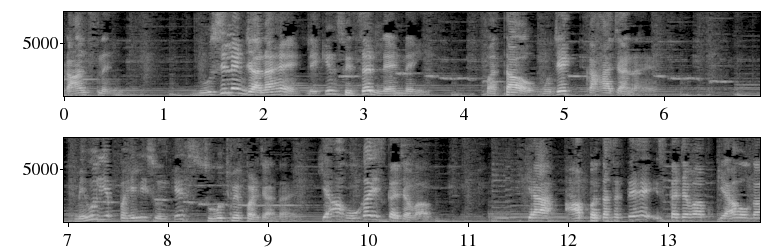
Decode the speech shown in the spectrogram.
फ्रांस नहीं। न्यूजीलैंड जाना है, लेकिन स्विट्जरलैंड नहीं। बताओ, मुझे कहाँ जाना है? मेहुल ये पहली सुन के सोच में पड़ जाता है। क्या होगा इसका जवाब? क्या आप बता सकते हैं इसका जवाब क्या होगा?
